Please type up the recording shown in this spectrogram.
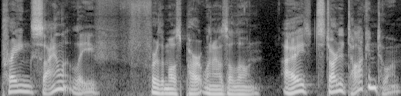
praying silently for the most part when I was alone. I started talking to him.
